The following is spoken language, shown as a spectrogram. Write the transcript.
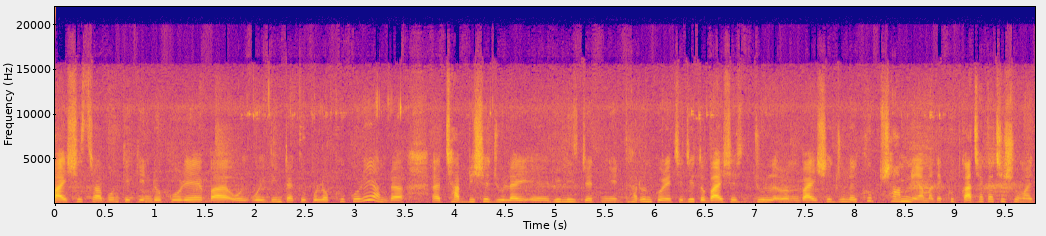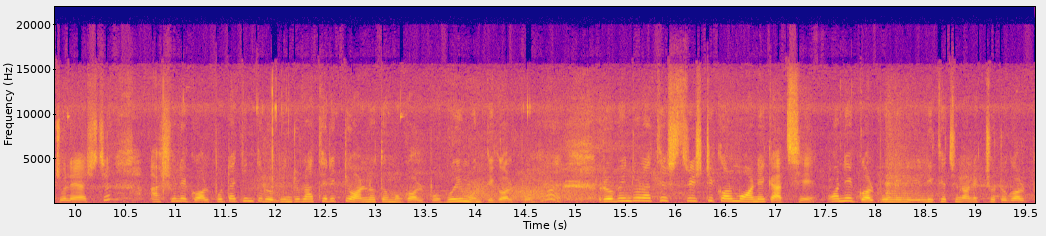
বাইশে শ্রাবণকে কেন্দ্র করে বা ওই ওই দিনটাকে উপলক্ষ করে আমরা ছাব্বিশে জুলাই রিলিজ ডেট নির্ধারণ করেছি, যেহেতু বাইশে জুলাই বাইশে জুলাই খুব সামনে, আমাদের খুব কাছাকাছি সময় চলে আসছে। আসলে গল্পটা কিন্তু রবীন্দ্রনাথের একটি অন্যতম গল্প, হৈমন্তী গল্প হ্যাঁ? রবীন্দ্রনাথের সৃষ্টিকর্ম অনেক আছে, অনেক গল্প উনি লিখেছেন, অনেক ছোট গল্প।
